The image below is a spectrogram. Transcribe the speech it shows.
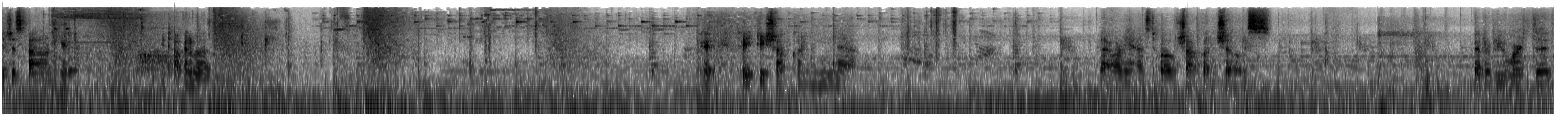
I just found here. What are you talking about? Okay, take the shotgun now. That only has 12 shotgun shells. Better be worth it.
